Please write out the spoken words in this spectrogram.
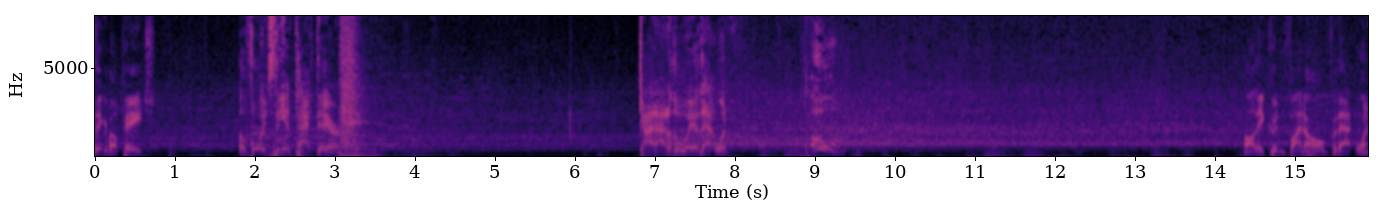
think about Paige? Avoids the impact there. Got out of the way of that one. Oh! Oh, they couldn't find a home for that one.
